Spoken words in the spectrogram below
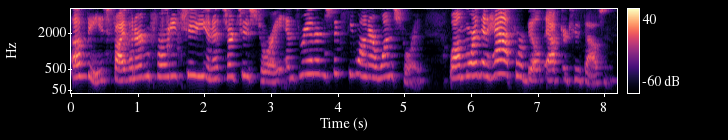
Of these, 542 units are two story and 361 are one story, while more than half were built after 2000.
